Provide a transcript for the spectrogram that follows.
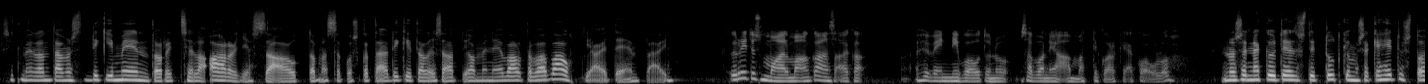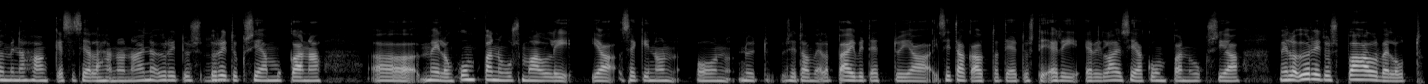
Sitten meillä on tämmöiset digimentorit siellä arjessa auttamassa, koska tämä digitalisaatio menee valtavaa vauhtia eteenpäin. Yritysmaailma on myös aika hyvin nivoutunut Savonia ammattikorkeakouluun. No se näkyy tietysti tutkimus- ja kehitystoiminnan hankkeessa. Siellähän on aina yritys, mm. yrityksiä mukana. Meillä on kumppanuusmalli ja sekin on, on nyt, sitä on vielä päivitetty ja sitä kautta tietysti eri, erilaisia kumppanuuksia. Meillä on yrityspalvelut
